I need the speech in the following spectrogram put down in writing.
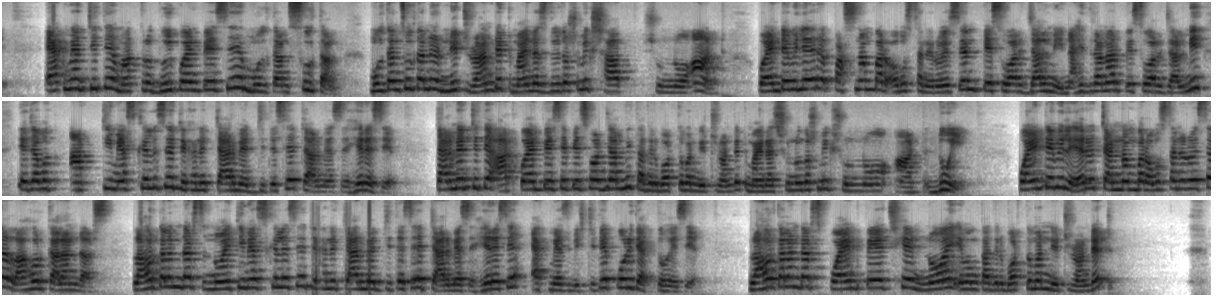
এক ম্যাচ জিতে মাত্র দুই পয়েন্ট পেয়েছে মুলতান সুলতান। মুলতান সুলতানের নিট রান রেট মাইনাস দুই দশমিক সাত শূন্য আট। পয়েন্ট টেবিলের পাঁচ নাম্বার অবস্থানে রয়েছেন পেশোয়ার জালমি, নাহিদ রানার পেশোয়ার জালমি। এ যাবৎ আটটি ম্যাচ খেলেছে, যেখানে চার ম্যাচ জিতেছে, চার ম্যাচে হেরেছে। চার ম্যাচ জিতে আট পয়েন্ট পেয়েছে পেশোয়ার জালমি, তাদের বর্তমান নিট রান রেট মাইনাস শূন্য দশমিক শূন্য আট দুই। পয়েন্ট টেবিলের চার নাম্বার অবস্থানে রয়েছে লাহোর কালান্ডার্স। লাহোর কালান্ডার্স নয়টি ম্যাচ খেলেছে, যেখানে চার ম্যাচ জিতেছে, চার ম্যাচ হেরেছে, এক ম্যাচ বৃষ্টিতে পরিত্যক্ত হয়েছে। লাহোর কালান্ডার্স পয়েন্ট পেয়েছে নয় এবং তাদের বর্তমান নেট রান রেট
